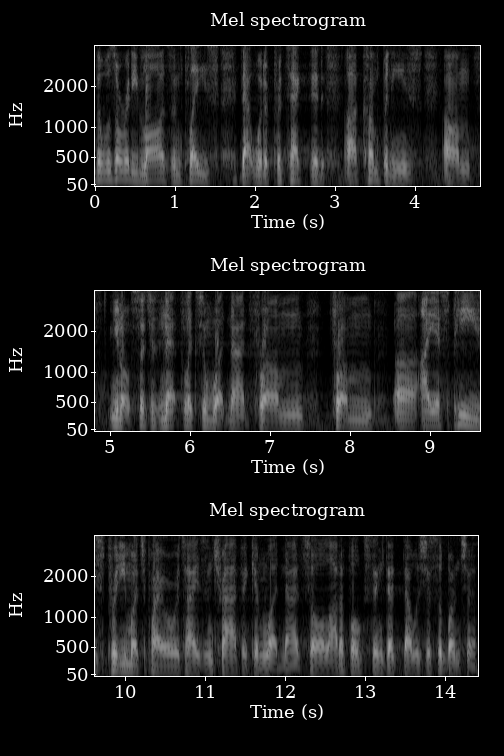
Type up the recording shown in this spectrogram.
there was already laws in place that would have protected uh, companies, um, you know, such as Netflix and whatnot, from from uh, ISPs pretty much prioritizing traffic and whatnot. So a lot of folks think that that was just a bunch of,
